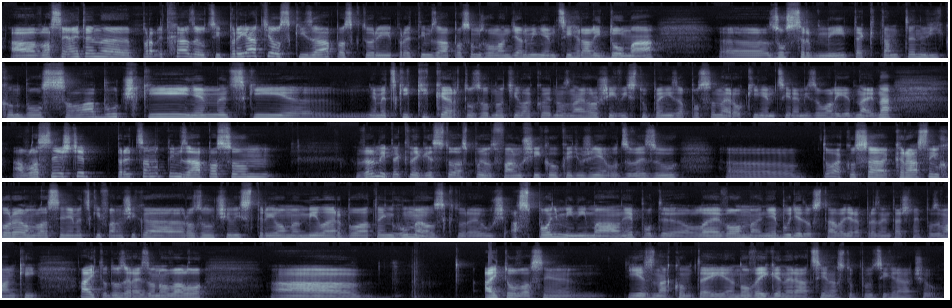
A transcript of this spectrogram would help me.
A vlastne aj ten predchádzajúci priateľský zápas, ktorý pred tým zápasom s Holandianmi Nemci hrali doma, so Srbmi, tak tam ten výkon bol slabúčky, nemecký, e, nemecký kicker to zhodnotil ako jedno z najhorších vystúpení za posledné roky, Nemci remizovali 1-1 a vlastne ešte pred samotným zápasom veľmi pekné gesto aspoň od fanúšikov, keď už nie od zväzu, to, ako sa krásnym choreom vlastne nemeckí fanúšika rozlúčili s triom Miller, Boateng, Hummels, ktoré už aspoň minimálne pod lévom nebude dostávať reprezentačné pozvánky. Aj to dosť rezonovalo a aj to vlastne je znakom tej novej generácie nastupujúcich hráčov.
